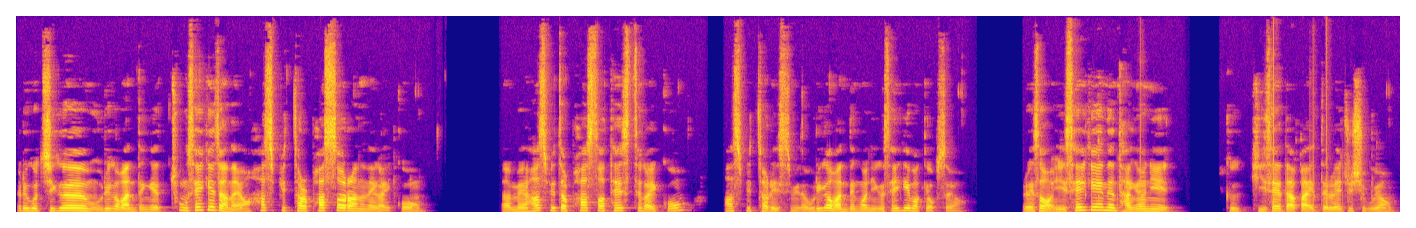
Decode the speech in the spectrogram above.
그리고 지금 우리가 만든 게 총 3개잖아요. Hospital Parser라는 애가 있고 그 다음에 Hospital Parser Test가 있고 Hospital이 있습니다. 우리가 만든 건 이거 3개밖에 없어요. 그래서 이 3개는 당연히 그 Git에다가 add를 해주시고요.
